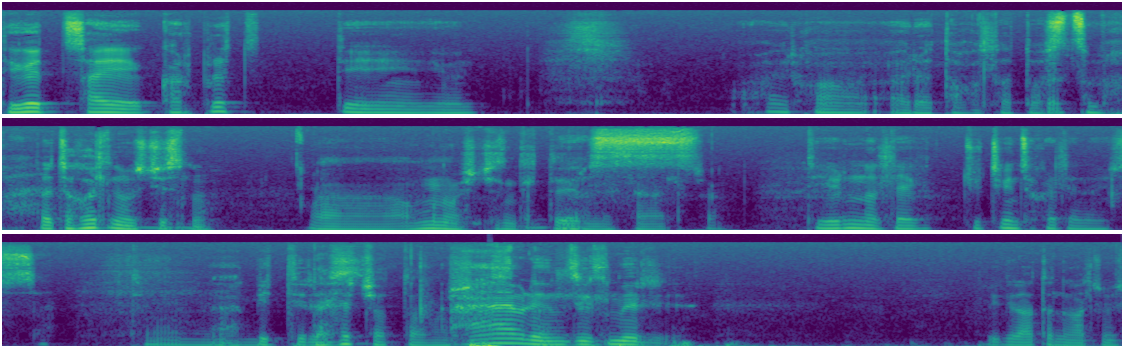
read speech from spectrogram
тэгээд сая корпоратийн юунд хоёрхон орой тоглоод дууссан баха. Тэг зохиол нь уншижсэн үү? Аа өмнө уншижсэн гэхдээ ер нь ойлгож байгаа. Тэг ер нь бол яг жүжигийн зохиолыг уншсан. Тийм. Би тэр дахиж одоо уншиж. амар эмзэглэмээр бид нар одоо нэг олж үү.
